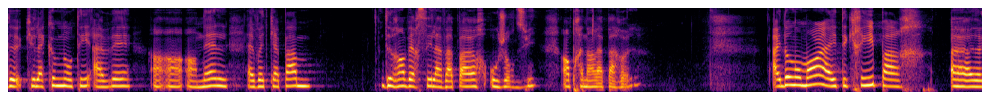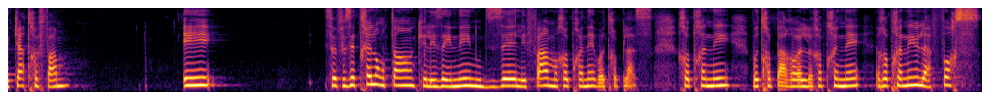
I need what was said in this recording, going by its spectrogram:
que la communauté avait en, en elle, elle va être capable de renverser la vapeur aujourd'hui en prenant la parole. Idle No More a été créé par euh, quatre femmes. Et ça faisait très longtemps que les aînés nous disaient les femmes reprenez votre place, reprenez votre parole, reprenez, reprenez la force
